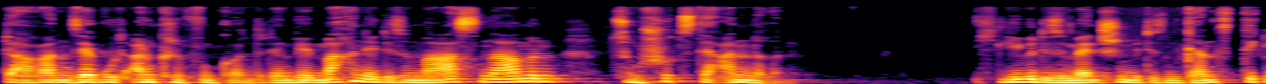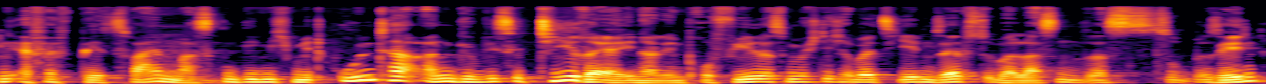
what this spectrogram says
daran sehr gut anknüpfen konnte. Denn wir machen ja diese Maßnahmen zum Schutz der anderen. Ich liebe diese Menschen mit diesen ganz dicken FFP2-Masken, die mich mitunter an gewisse Tiere erinnern im Profil. Das möchte ich aber jetzt jedem selbst überlassen, das zu sehen.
